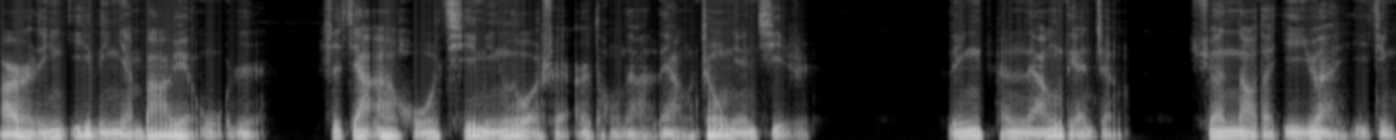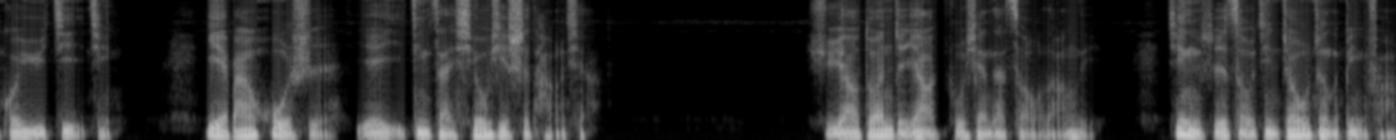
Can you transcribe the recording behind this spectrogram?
二零一零年八月五日是嘉安湖七名落水儿童的两周年忌日。凌晨两点整，喧闹的医院已经归于寂静，夜班护士也已经在休息室躺下。许瑶端着药出现在走廊里，径直走进周正的病房。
